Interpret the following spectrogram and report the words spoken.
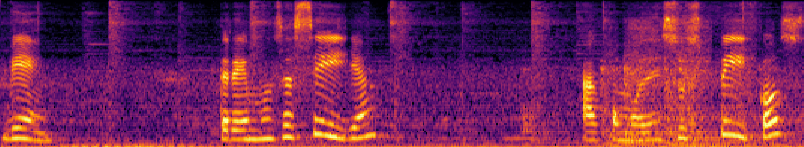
Bien tres mozasillas acomoden sus picos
